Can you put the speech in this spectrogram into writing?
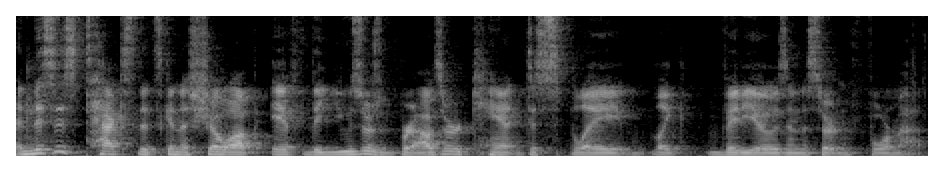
And this is text that's gonna show up if the user's browser can't display like videos in a certain format.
